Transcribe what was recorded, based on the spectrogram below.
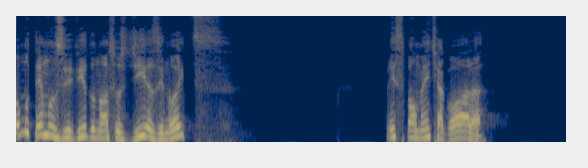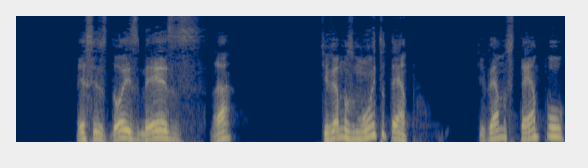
como temos vivido nossos dias e noites? Principalmente agora, nesses dois meses, né? Tivemos muito tempo. Tivemos tempo,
